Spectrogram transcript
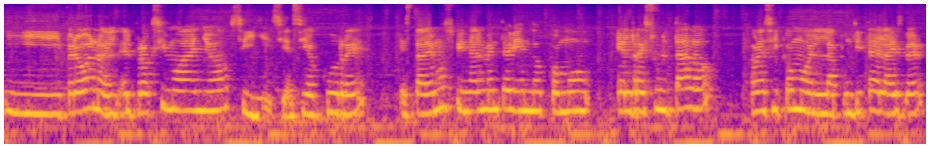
Y, pero bueno, el, próximo año, si, si así ocurre, estaremos finalmente viendo cómo el resultado, ahora sí como la puntita del iceberg,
